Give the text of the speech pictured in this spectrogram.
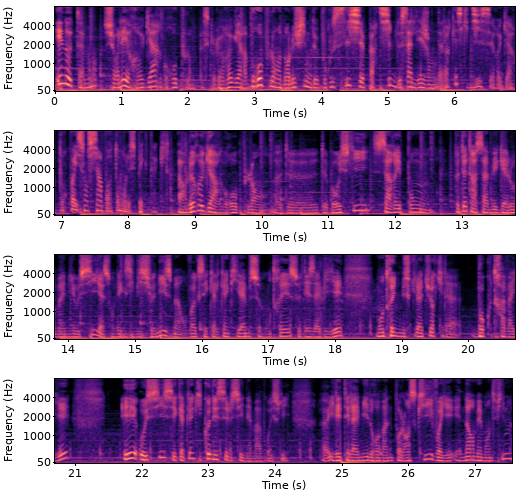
et notamment sur les regards gros plans. Parce que le regard gros plan dans le film de Bruce Lee participe de sa légende. Alors qu'est-ce qu'il dit ces regards? Pourquoi ils sont si importants dans le spectacle? Alors le regard gros plan de Bruce Lee, ça répond peut-être à sa mégalomanie aussi, à son exhibitionnisme. On voit que c'est quelqu'un qui aime se montrer, se déshabiller, montrer une musculature qu'il a beaucoup travaillé. Et aussi, c'est quelqu'un qui connaissait le cinéma, Bruce Lee. Euh, il était l'ami de Roman Polanski, voyait énormément de films,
